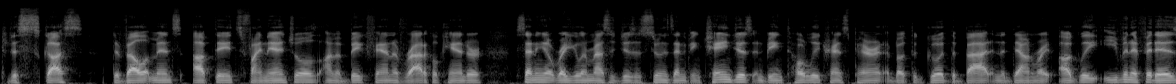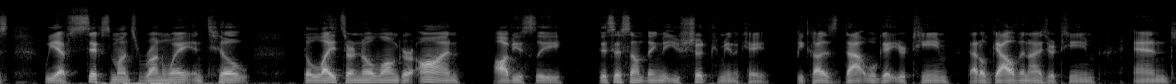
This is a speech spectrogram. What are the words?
to discuss developments, updates, financials. I'm a big fan of radical candor, sending out regular messages as soon as anything changes and being totally transparent about the good, the bad, and the downright ugly. Even if it is, we have six months runway until the lights are no longer on. Obviously, this is something that you should communicate because that will get your team, that'll galvanize your team. And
